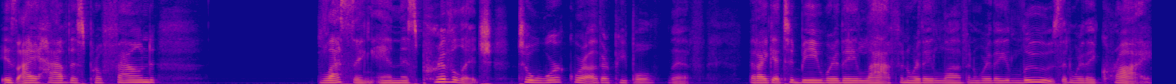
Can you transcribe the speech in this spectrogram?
is I have this profound blessing and this privilege to work where other people live that I get to be where they laugh and where they love and where they lose and where they cry.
